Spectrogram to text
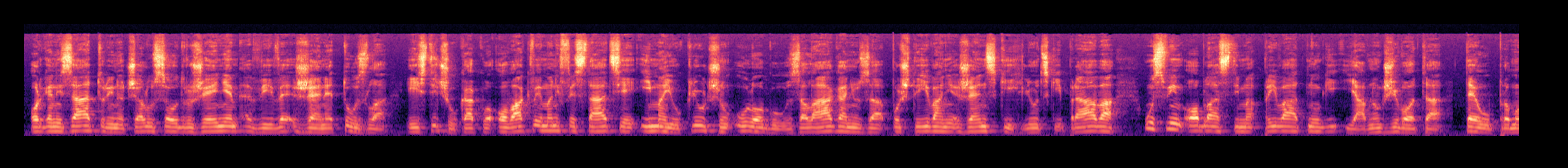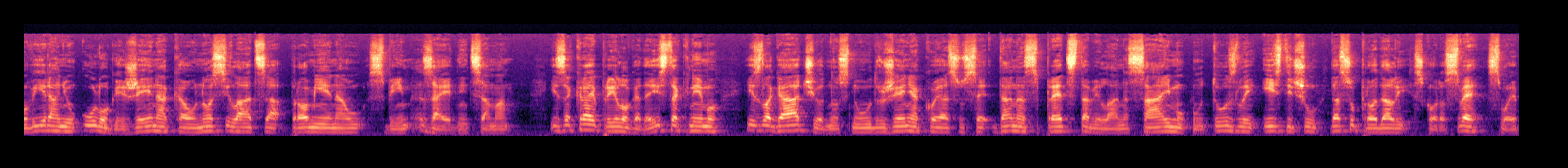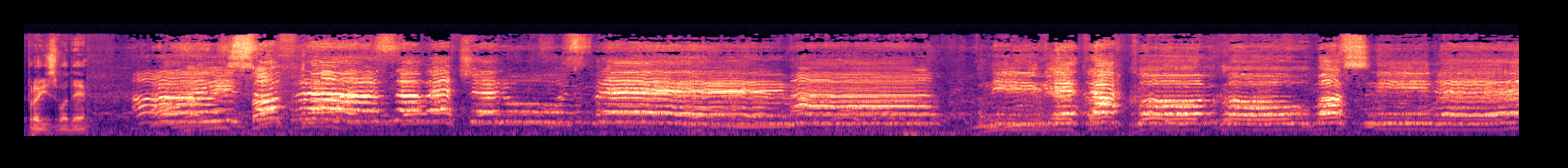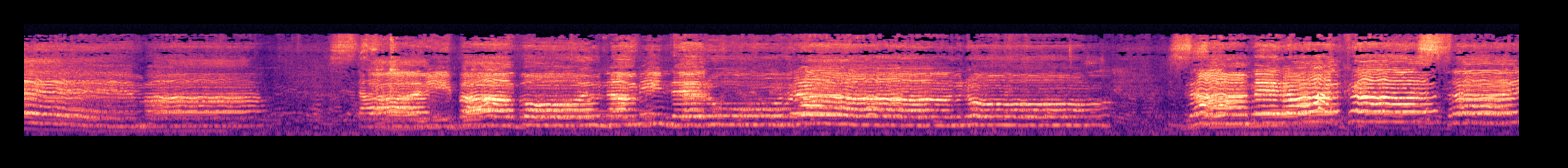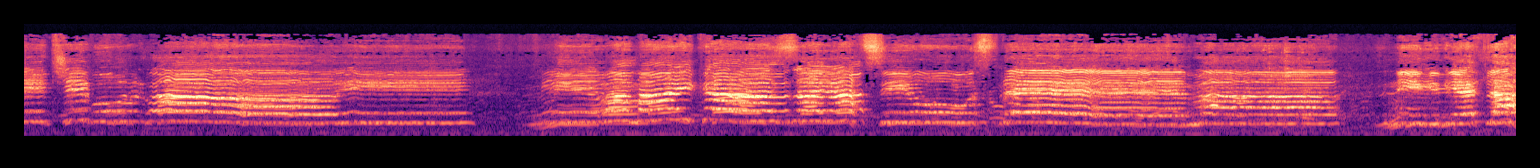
Organizatori na čelu sa udruženjem Vive žene Tuzla ističu kako ovakve manifestacije imaju ključnu ulogu u zalaganju za poštivanje ženskih ljudskih prava u svim oblastima privatnog i javnog života, te u promoviranju uloge žena kao nosilaca promjena u svim zajednicama. I za kraj priloga da istaknemo, izlagači, odnosno udruženja koja su se danas predstavila na sajmu u Tuzli, ističu da su prodali skoro sve svoje proizvode. Tesla.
